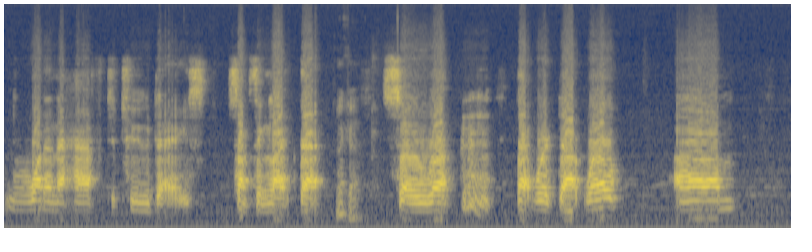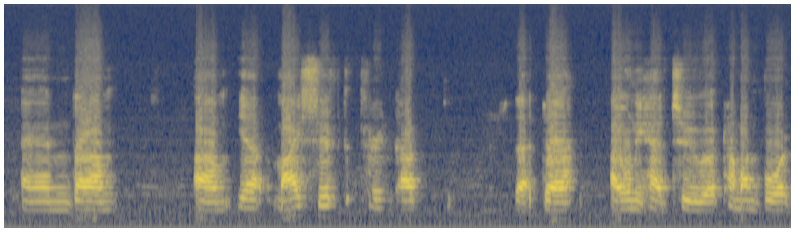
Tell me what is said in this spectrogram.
one and a half to two days something like that. Okay. So uh, that worked out well. Um, and um, um, yeah, my shift turned out that uh, I only had to uh, come on board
